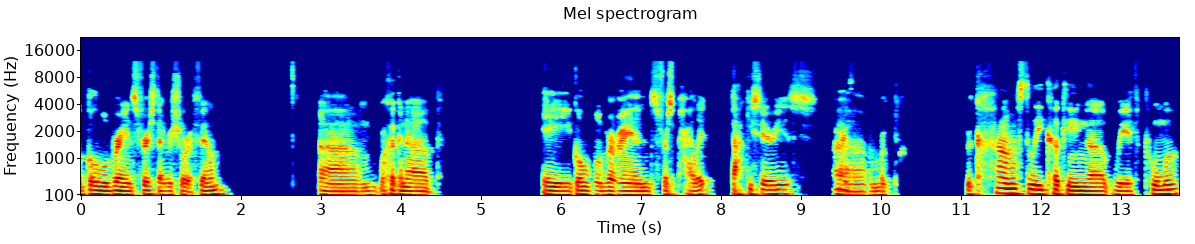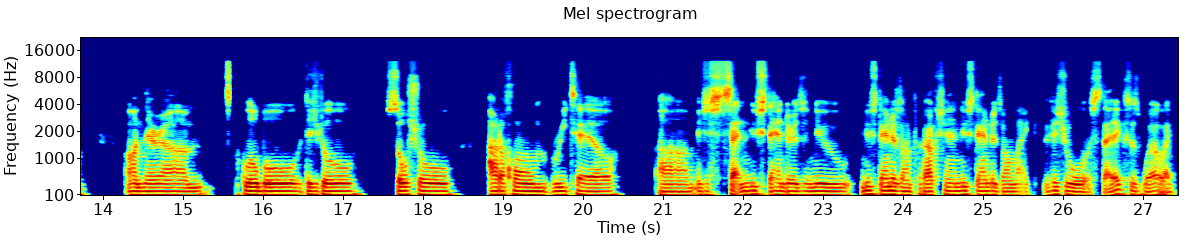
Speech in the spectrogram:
a global brand's first ever short film. Um, we're cooking up a global brand's first pilot docu series. Nice. Um, we're we're constantly cooking up with Puma on their um, global digital, social, out of home retail, um, and just setting new standards and new new standards on production, new standards on like visual aesthetics as well, like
